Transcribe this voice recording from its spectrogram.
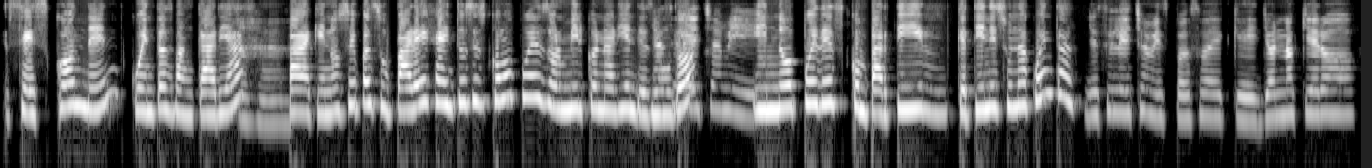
se esconden cuentas bancarias Ajá. para que no sepa su pareja. Entonces, ¿cómo puedes dormir con alguien sí desnudo mi, y no puedes compartir que tienes una cuenta? yo sí le he dicho a mi esposo de que yo no quiero,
